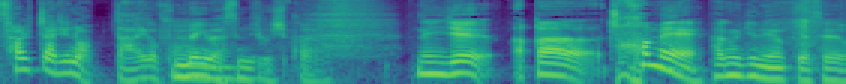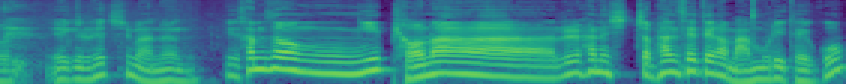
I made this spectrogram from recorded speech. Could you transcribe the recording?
설 자리는 없다. 이거 분명히 음. 말씀드리고 싶어요. 근데 이제 아까 처음에 박용진 의원께서 얘기를 했지만은 이 삼성이 변화를 하는 시점 한 세대가 마무리되고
